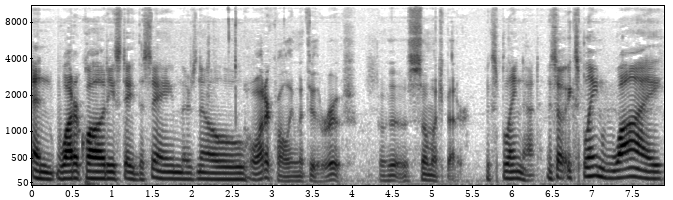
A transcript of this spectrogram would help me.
and water quality stayed the same. There's no water quality went through the roof. It was so much better. Explain that. And so explain why,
